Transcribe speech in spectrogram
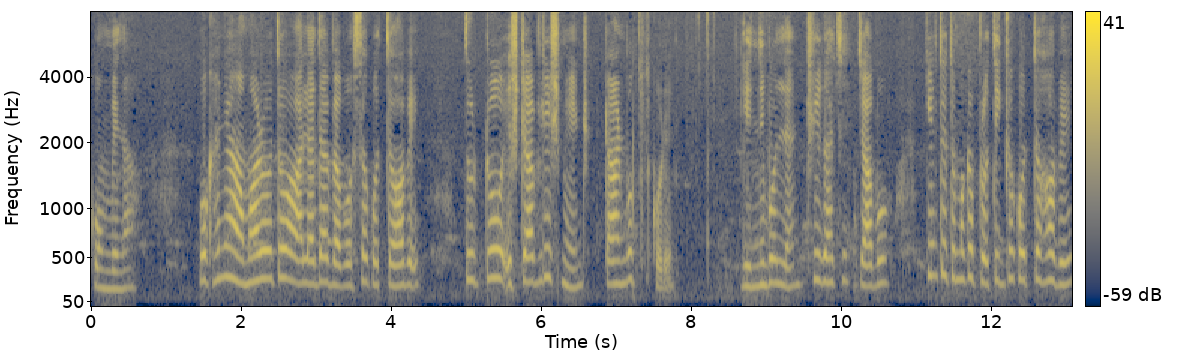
কমবে না। ওখানে আমারও তো আলাদা ব্যবস্থা করতে হবে। দুটো এস্টাবলিশমেন্ট টানবো কী করে? গিন্নি বললেন, ঠিক আছে, যাব। কিন্তু তোমাকে প্রতিজ্ঞা করতে হবে,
